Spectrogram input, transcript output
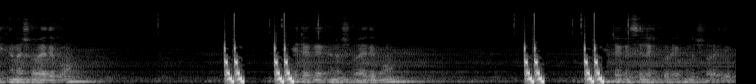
এখানে সরাই দেব। এটাকে এখানে সরাই দেব। এটাকে সিলেক্ট করে এখানে সরাই দেব।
